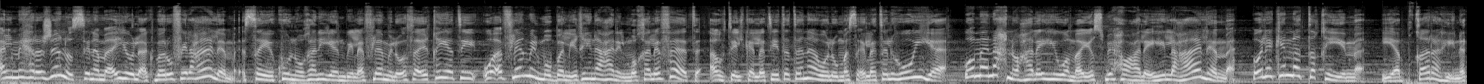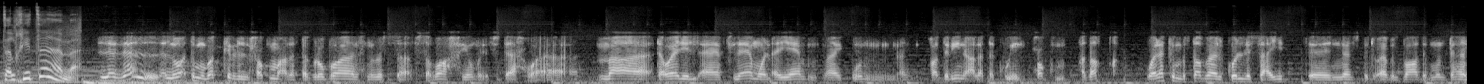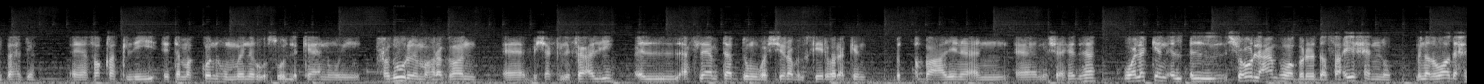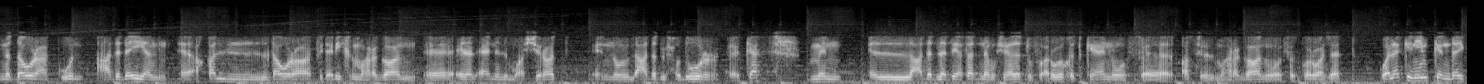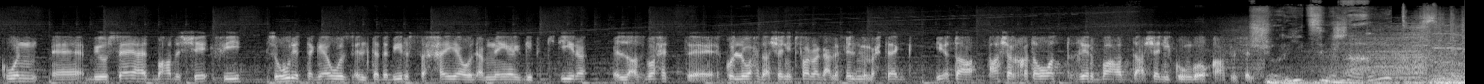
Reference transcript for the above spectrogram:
المهرجان السينمائي الأكبر في العالم. سيكون غنيا بالأفلام الوثائقية وأفلام المبلغين عن المخالفات أو تلك التي تتناول مسألة الهوية وما نحن عليه وما يصبح عليه العالم. ولكن التقييم يبقى رهينة الختام. لازال الوقت مبكر للحكم على التجربة. نحن لسه في صباح يوم الافتتاح ومع توالي الأفلام والأيام هيكون قادرين على تكوين حكم أدق. ولكن بالطبع الكل سعيد الناس بتقابل بعض بمنتهى البهجة. آه، فقط لتمكنهم من الوصول لكان وحضور المهرجان آه، بشكل فعلي. الأفلام تبدو مبشرة بالخير ولكن بالطبع علينا أن آه، نشاهدها. ولكن الشعور العام هو بالرضا. صحيح إنه من الواضح إن الدورة هتكون عدديا أقل دورة في تاريخ المهرجان إلى الآن المؤشرات إنه عدد الحضور كسر من العدد الذي أعتدنا مشاهدته في أروقة كان وفي قصر المهرجان وفي الكروزات ولكن يمكن ده يكون آه، بيساعد بعض الشيء في سهولة تجاوز التدابير الصحية والأمنية الكتيرة اللي أصبحت آه، كل واحد عشان يتفرج على فيلم محتاج يقطع عشر خطوات غير بعض عشان يكون جوه قاعة الفيلم. شريط سينما.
